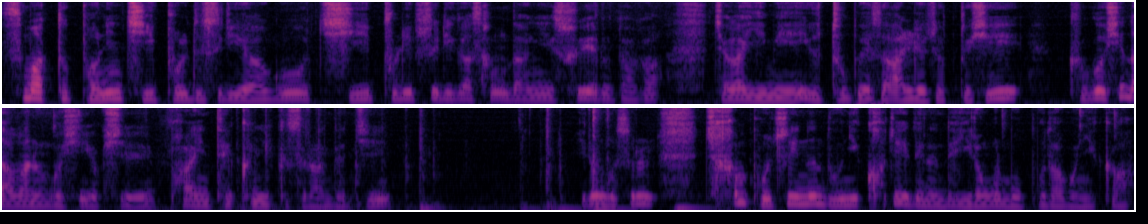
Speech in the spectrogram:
스마트폰인 Z Fold 3하고 Z Flip 3가 상당히 수혜로다가 제가 이미 유튜브에서 알려줬듯이 그것이 나가는 것이 역시 파인 테크니크스라든지 이런 것을 참 볼 수 있는 눈이 커져야 되는데 이런 걸 못 보다 보니까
